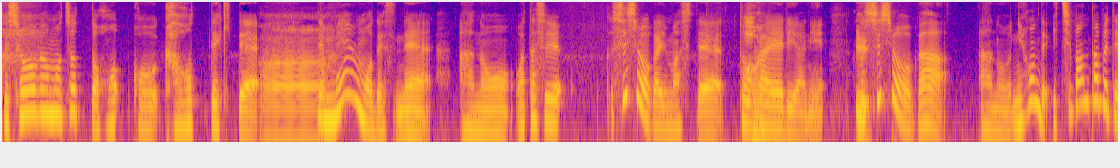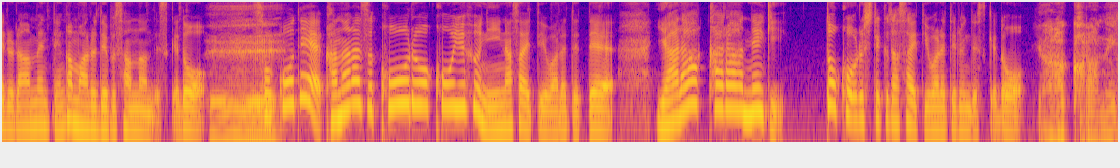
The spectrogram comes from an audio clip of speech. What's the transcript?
で生姜もちょっとほこう香ってきてで麺もですねあの私師匠がいまして東海エリアに、ええ。師匠があの日本で一番食べてるラーメン店がマルデブさんなんですけど。そこで必ずコールをこういうふうに言いなさいって言われてて「やらからネギ」とコールしてくださいって言われてるんですけどやらからネギ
